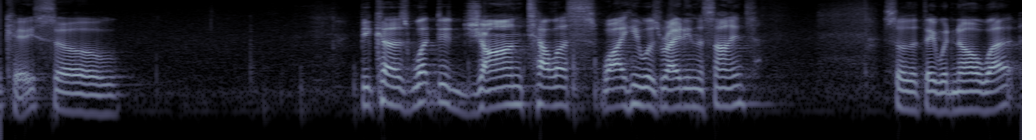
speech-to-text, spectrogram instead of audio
Okay, so because what did John tell us why he was writing the signs? So that they would know what?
